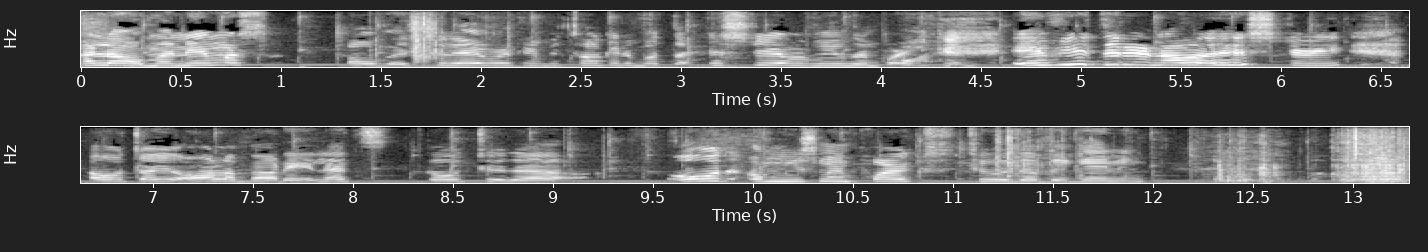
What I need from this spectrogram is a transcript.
Hello, my name is Elvis. Today we're going to be talking about the history of amusement parks. If you didn't know the history, I will tell you all about it. Let's go to the old amusement parks to the beginning. The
